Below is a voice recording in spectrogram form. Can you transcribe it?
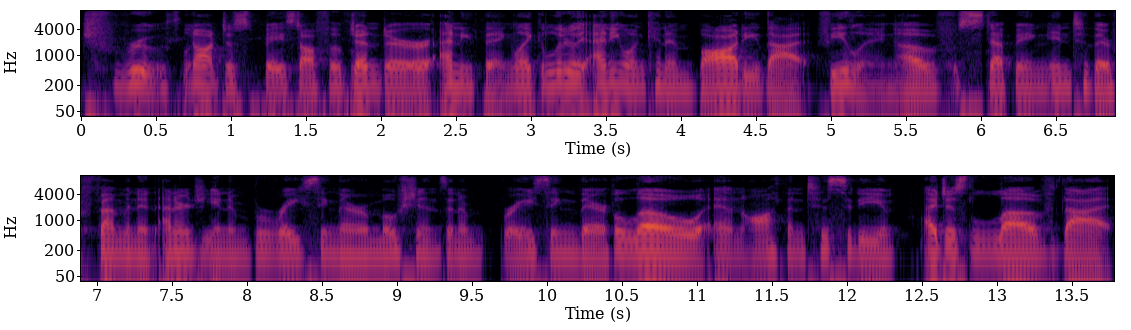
truth, not just based off of gender or anything. Like literally anyone can embody that feeling of stepping into their feminine energy and embracing their emotions and embracing their flow and authenticity. I just love that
